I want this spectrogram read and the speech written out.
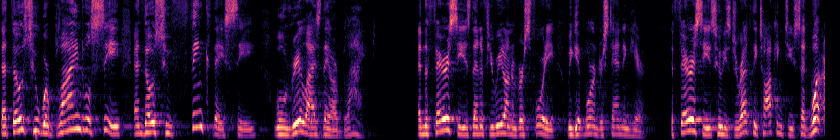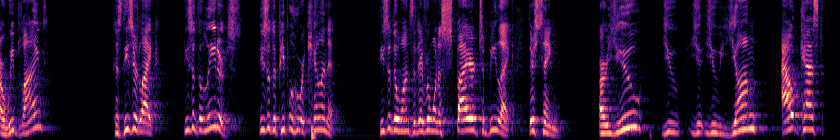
that those who were blind will see, and those who think they see will realize they are blind. And the Pharisees, then, if you read on in verse 40, we get more understanding here. The Pharisees, who he's directly talking to, said, What, are we blind? Because these are like, these are the leaders. These are the people who are killing it. These are the ones that everyone aspired to be like. They're saying, Are you, you, you, you young outcast?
